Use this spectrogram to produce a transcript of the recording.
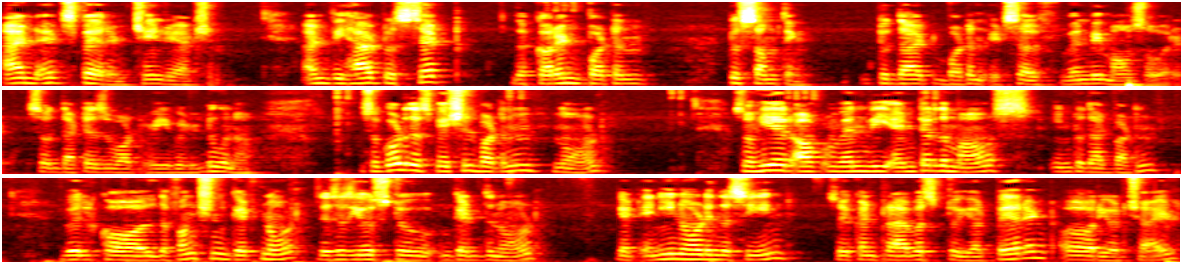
and its parent chain reaction. And we have to set the current button to something to that button itself when we mouse over it. So that is what we will do now. So go to the spatial button node. So here when we enter the mouse into that button we'll call the function get node. This is used to get the node. Get any node in the scene. So you can traverse to your parent or your child.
